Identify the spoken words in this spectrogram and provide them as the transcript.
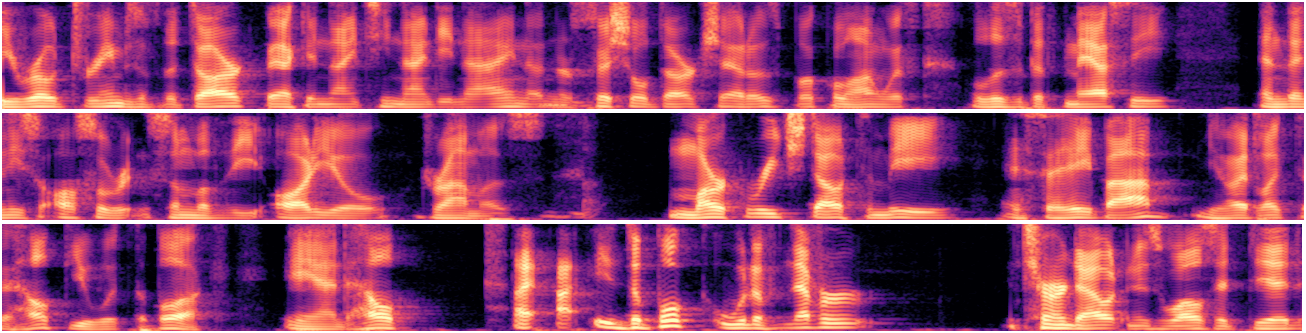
He wrote Dreams of the Dark back in 1999, an mm. official Dark Shadows book, along with Elizabeth Massie. And then he's also written some of the audio dramas. Mark reached out to me and said, Hey, Bob, you know, I'd like to help you with the book and help. I, I, the book would have never turned out as well as it did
